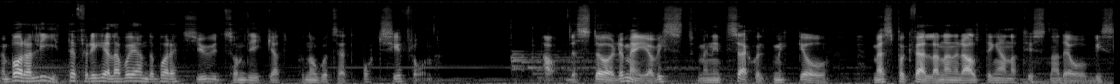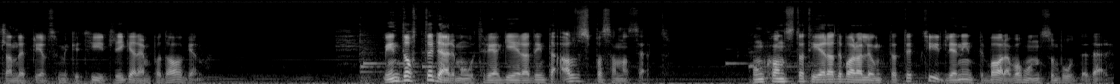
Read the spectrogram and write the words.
Men bara lite, för det hela var ju ändå bara ett ljud som det gick att på något sätt bortse ifrån. Ja, det störde mig, ja, visst, men inte särskilt mycket och mest på kvällarna när allting annat tystnade och visslandet blev så mycket tydligare än på dagen. Min dotter däremot reagerade inte alls på samma sätt. Hon konstaterade bara lugnt att det tydligen inte bara var hon som bodde där.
